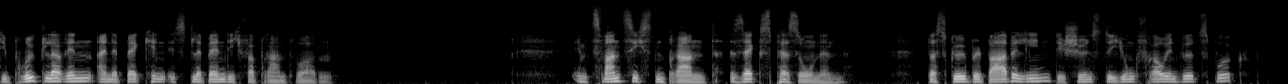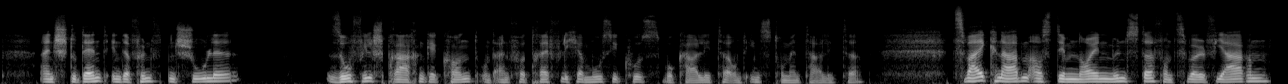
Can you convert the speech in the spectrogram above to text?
die Brüglerin, eine Bäckin, ist lebendig verbrannt worden. Im zwanzigsten Brand sechs Personen. Das Göbel Babelin, die schönste Jungfrau in Würzburg, ein Student in der fünften Schule, so viel Sprachen gekonnt und ein vortrefflicher Musikus, Vokaliter und Instrumentaliter, zwei Knaben aus dem neuen Münster von zwölf Jahren,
